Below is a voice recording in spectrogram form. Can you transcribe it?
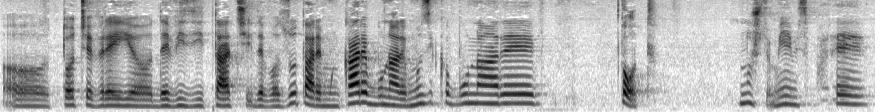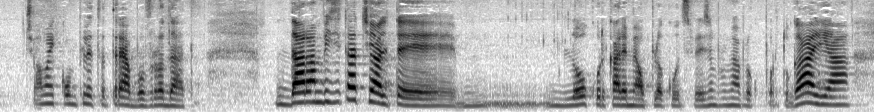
uh, tot ce vrei uh, de vizitat și de văzut, are mâncare bună, are muzică bună, are tot. Nu știu, mie mi se pare cea mai completă treabă vreodată. Dar am vizitat și alte locuri care mi-au plăcut. Spre exemplu, mi-a plăcut Portugalia, Uh,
